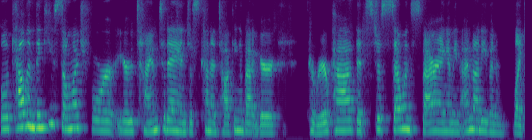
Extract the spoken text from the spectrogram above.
well calvin thank you so much for your time today and just kind of talking about your career path. It's just so inspiring. I mean, I'm not even like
